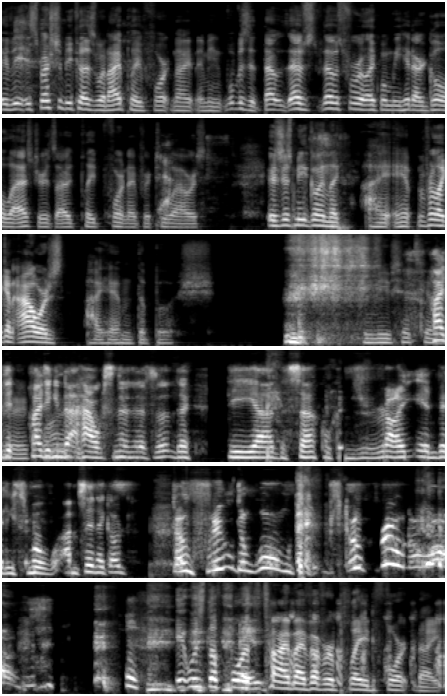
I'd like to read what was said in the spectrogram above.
I especially because when I played Fortnite, I mean, what was it? That was that was that was for like when we hit our goal last year. Is I played Fortnite for two hours. It was just me going like, I am for like an hour. Just I am the bush. He moves hits him Hiding, hiding in that house, and then there's the the the, uh, the circle comes right in really small. I'm sitting there going, "Go through the wall, James. Go through the wall." It was the fourth time I've ever played Fortnite.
